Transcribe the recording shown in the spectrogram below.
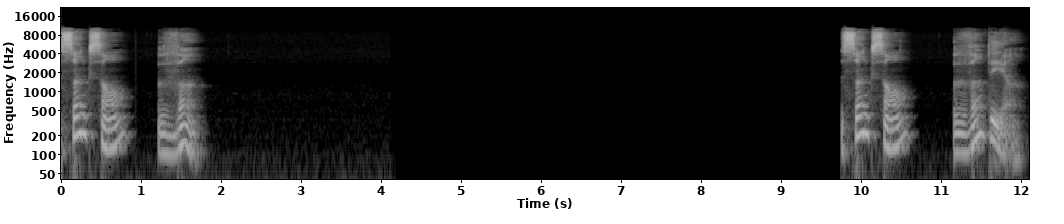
cinq cent vingt. cinq cent vingt et un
